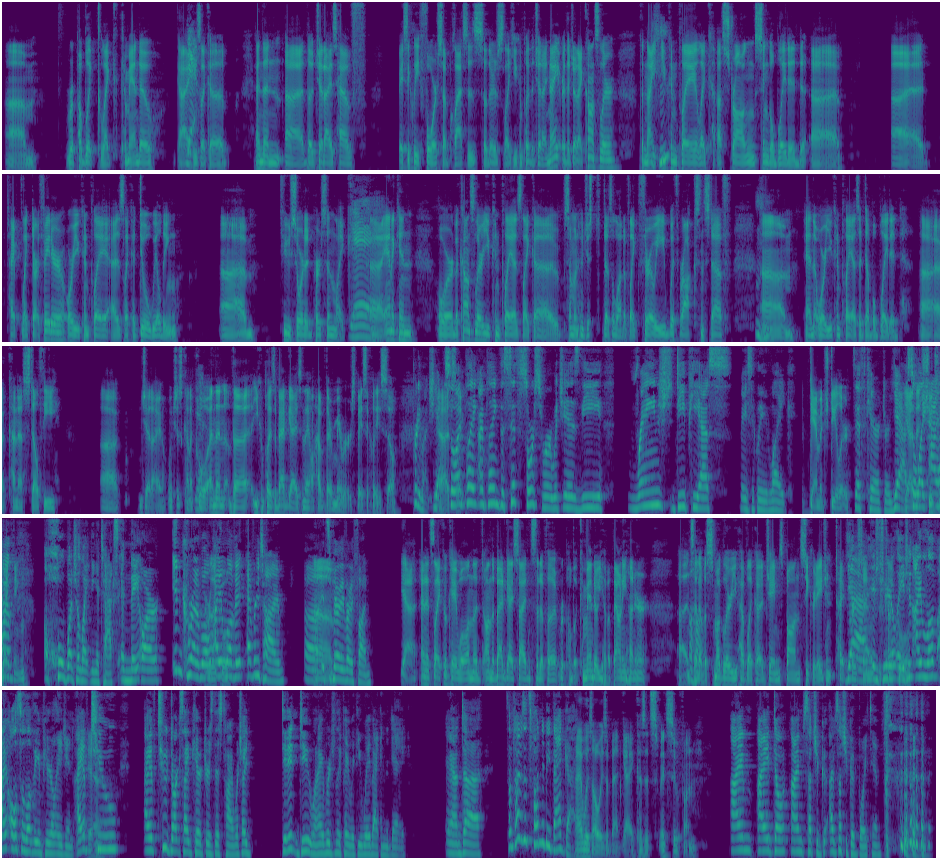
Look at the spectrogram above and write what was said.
um, Republic like commando guy. Yeah. He's like a and then uh, the Jedi's have basically four subclasses. So there's like you can play the Jedi Knight or the Jedi Consular. The Knight Mm-hmm. you can play like a strong single bladed uh, uh, type like Darth Vader, or you can play as like a dual wielding um, two sworded person like Yeah. uh, Anakin. Or the consular, you can play as like uh, someone who just does a lot of like throwy with rocks and stuff Mhm. um, and or you can play as a double bladed, uh, kind of stealthy, uh, Jedi, which is kind of cool. Yeah. And then the you can play as the bad guys, and they all have their mirrors basically. So Pretty much, yeah. Yeah, so I'm like- playing. I'm playing the Sith Sorcerer, which is the ranged DPS, basically like damage dealer, Sith character. Yeah. yeah, so like I have lightning. a whole bunch of lightning attacks, and they are incredible. Really I cool. love it every time. Uh, it's Um, very very fun. Yeah, and it's like okay, well on the on the bad guy side, instead of a Republic commando, you have a bounty hunter. Uh, instead Uh-huh. of a smuggler, you have like a James Bond secret agent type Yeah, person. Which Imperial cool. Agent. I love. I also love the Imperial Agent. I have Yeah. two. I have two dark side characters this time, which I didn't do when I originally played with you way back in the day. And uh sometimes it's fun to be bad guy. I was always a bad guy because it's it's so fun. I'm. I don't. I'm such a good. I'm such a good boy, Tim.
